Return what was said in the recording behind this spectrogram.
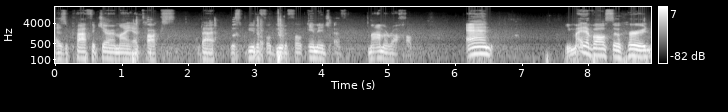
as the prophet Jeremiah talks about this beautiful, beautiful image of Mama Rachel. And you might have also heard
